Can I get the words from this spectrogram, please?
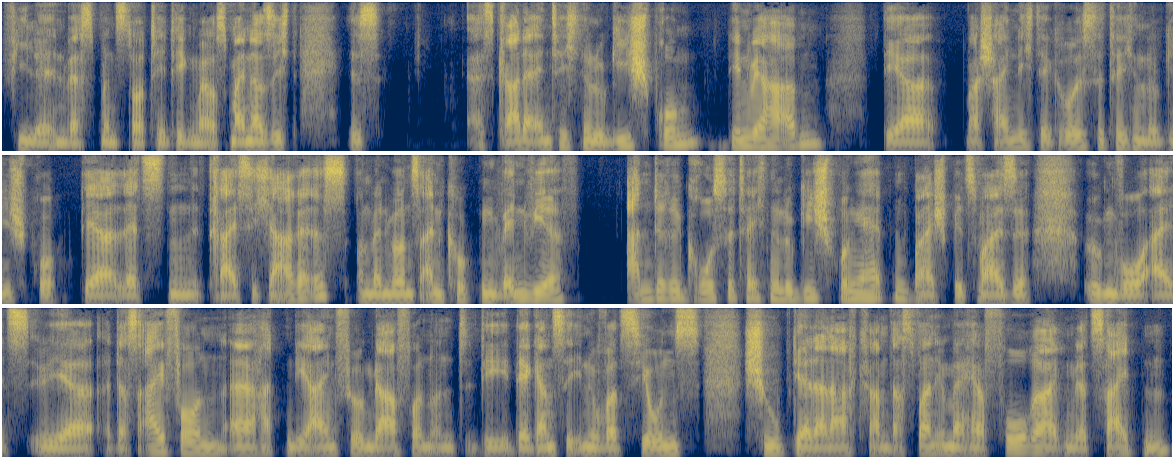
viele Investments dort tätigen, weil aus meiner Sicht ist es gerade ein Technologiesprung, den wir haben, der wahrscheinlich der größte Technologiesprung der letzten 30 Jahre ist. Und wenn wir uns angucken, wenn wir andere große Technologiesprünge hätten, beispielsweise irgendwo, als wir das iPhone äh, hatten, die Einführung davon und die, der ganze Innovationsschub, der danach kam, das waren immer hervorragende Zeiten,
